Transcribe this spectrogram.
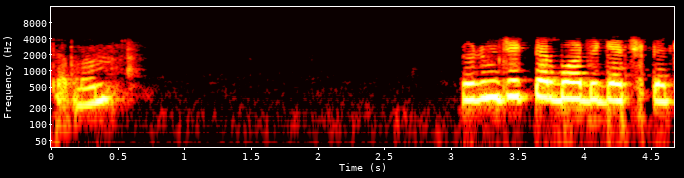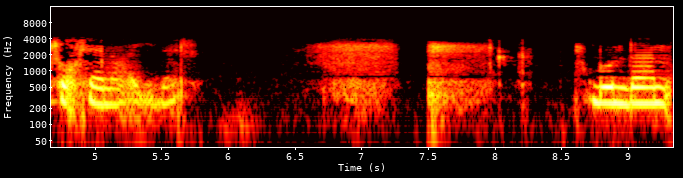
Tamam. Örümcekler bu arada gerçekten çok fena gider. Bundan,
